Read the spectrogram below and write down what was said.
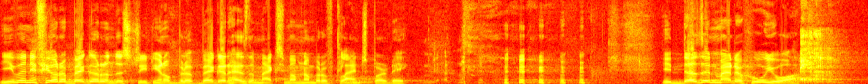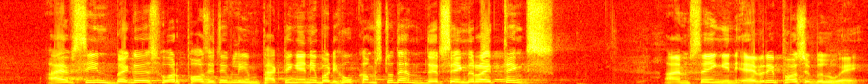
even if you're a beggar on the street, you know, beggar has the maximum number of clients per day. it doesn't matter who you are. I have seen beggars who are positively impacting anybody who comes to them, they're saying the right things. I'm saying in every possible way,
